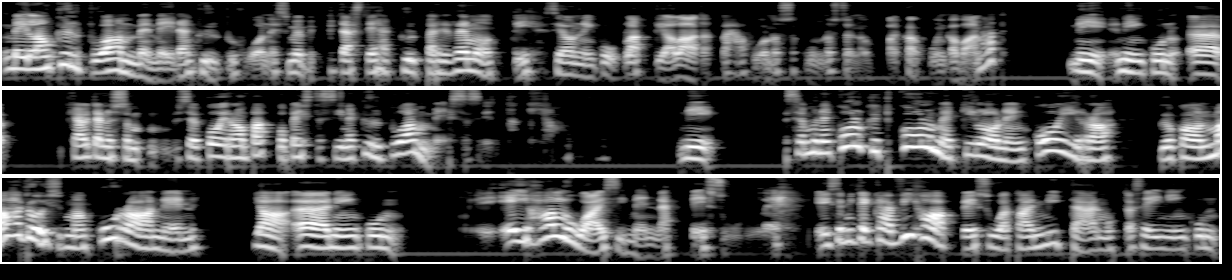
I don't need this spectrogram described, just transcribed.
meillä on kylpyamme meidän kylpyhuoneessa. Me pitäisi tehdä kylppärin remontti. Se on niin kuin lattialaatat vähän huonossa kunnossa, no, vaikka kuinka vanhat. Niin, niin kuin, ö, käytännössä se koira on pakko pestä siinä kylpyammeessa sen takia. Niin semmoinen 33-kilonen koira, joka on mahdollisimman kuranen ja ö, niin kuin, ei haluaisi mennä pesulle. Ei se mitenkään vihaa pesua tai mitään, mutta se ei niin kuin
